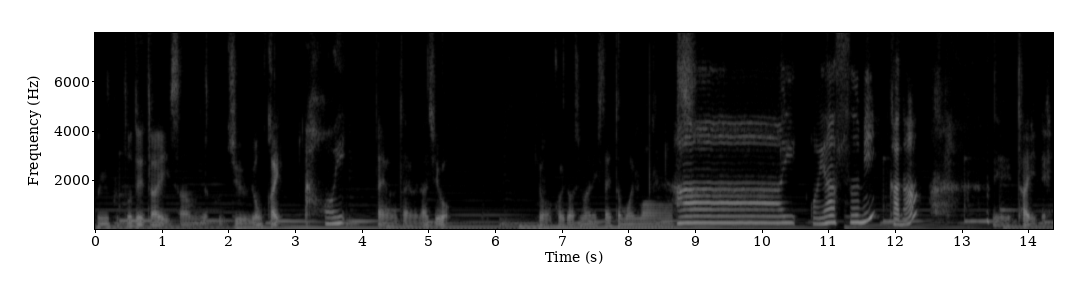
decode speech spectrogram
ということで第314回。あほい太陽の太陽ラジオ。今日はこれでおしまいにしたいと思います。はーい。おやすみかな？えー、タイね。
